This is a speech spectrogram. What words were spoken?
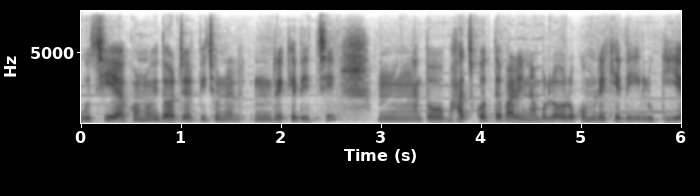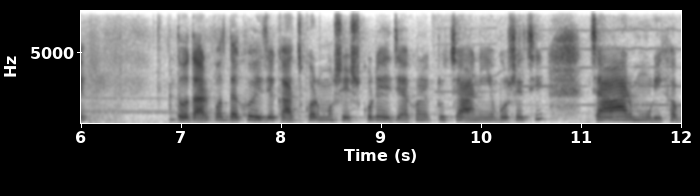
গুছিয়ে এখন ওই দরজার পিছনে রেখে দিচ্ছি। তো ভাঁজ করতে পারি না বলে ওরকম রেখে দিই লুকিয়ে। তো তারপর দেখো এই যে কাজকর্ম শেষ করে এই যে এখন একটু চা নিয়ে বসেছি। চা আর মুড়ি খাব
